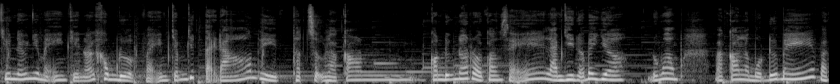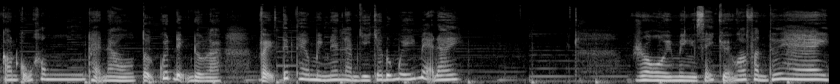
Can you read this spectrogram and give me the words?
Chứ nếu như mà em chỉ nói không được và em chấm dứt tại đó thì thật sự là con con đứng đó rồi con sẽ làm gì nữa bây giờ, đúng không? Và con là một đứa bé và con cũng không thể nào tự quyết định được là vậy tiếp theo mình nên làm gì cho đúng ý mẹ đây. Rồi mình sẽ chuyển qua phần thứ hai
